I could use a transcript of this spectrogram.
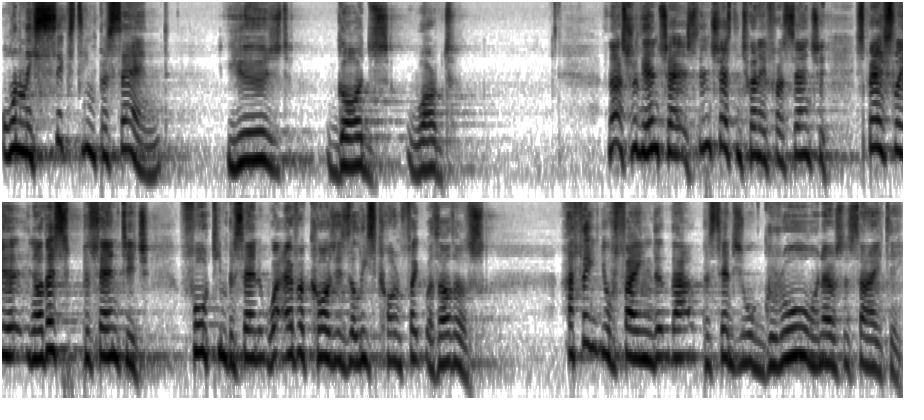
only 16% used God's Word. And that's really interesting. Interesting 21st century, especially, you know, this percentage, 14%, whatever causes the least conflict with others. I think you'll find that that percentage will grow in our society.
